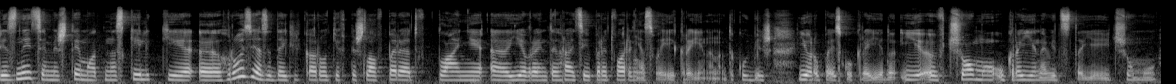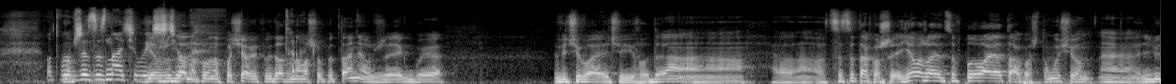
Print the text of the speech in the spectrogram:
різниця між тим, от наскільки Грузія за декілька років пішла вперед в плані євроінтеграції і перетворення своєї країни на таку більш європейську країну, і в чому Україна відстає, і чому? От ви Ну, вже зазначили, Я вже що напевно почав відповідати на ваше питання, вже якби відчуваючи його. Да? Це, це також, я вважаю, це впливає також, тому що е,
